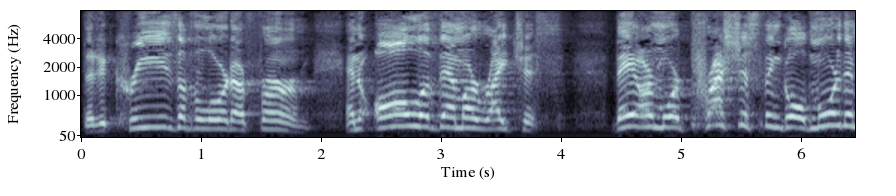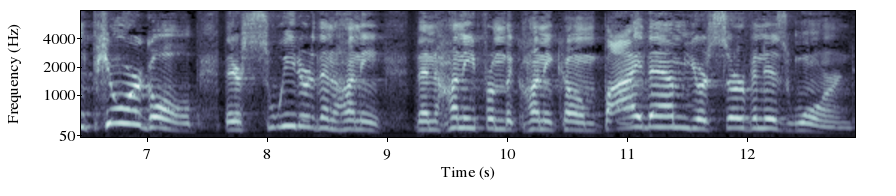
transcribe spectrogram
The decrees of the Lord are firm, and all of them are righteous. They are more precious than gold, more than pure gold. They're sweeter than honey, than honey from the honeycomb. By them your servant is warned,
